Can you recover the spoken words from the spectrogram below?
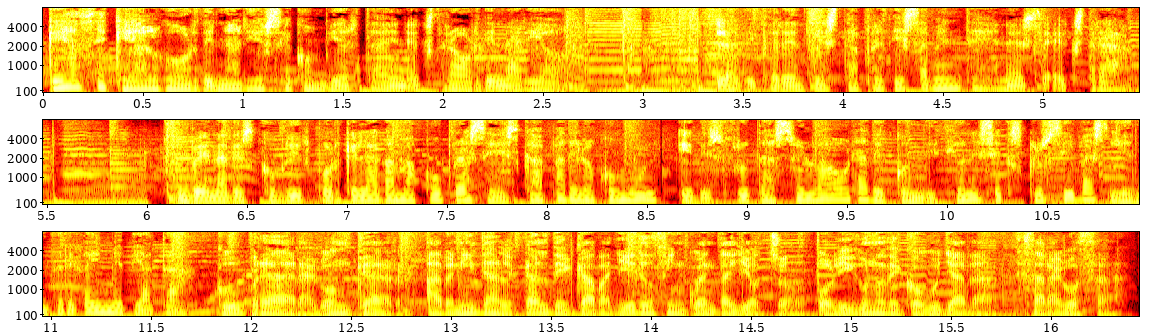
¿Qué hace que algo ordinario se convierta en extraordinario? La diferencia está precisamente en ese extra. Ven a descubrir por qué la gama Cupra se escapa de lo común y disfruta solo ahora de condiciones exclusivas y entrega inmediata. Cupra Aragón Car, Avenida Alcalde Caballero 58, Polígono de Cogullada, Zaragoza.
